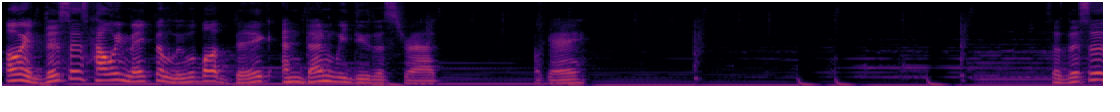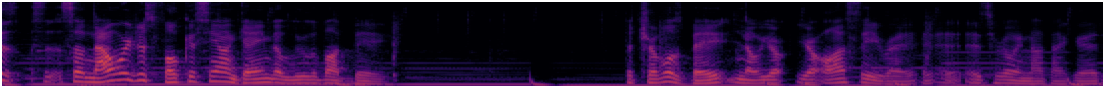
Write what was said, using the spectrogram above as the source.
Oh wait, this is how we make the Lullabot big, and then we do the strat. Okay? So this is, so now we're just focusing on getting the Lullabot big. The triples bait? No, you're you're honestly right. It, it, it's really not that good.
